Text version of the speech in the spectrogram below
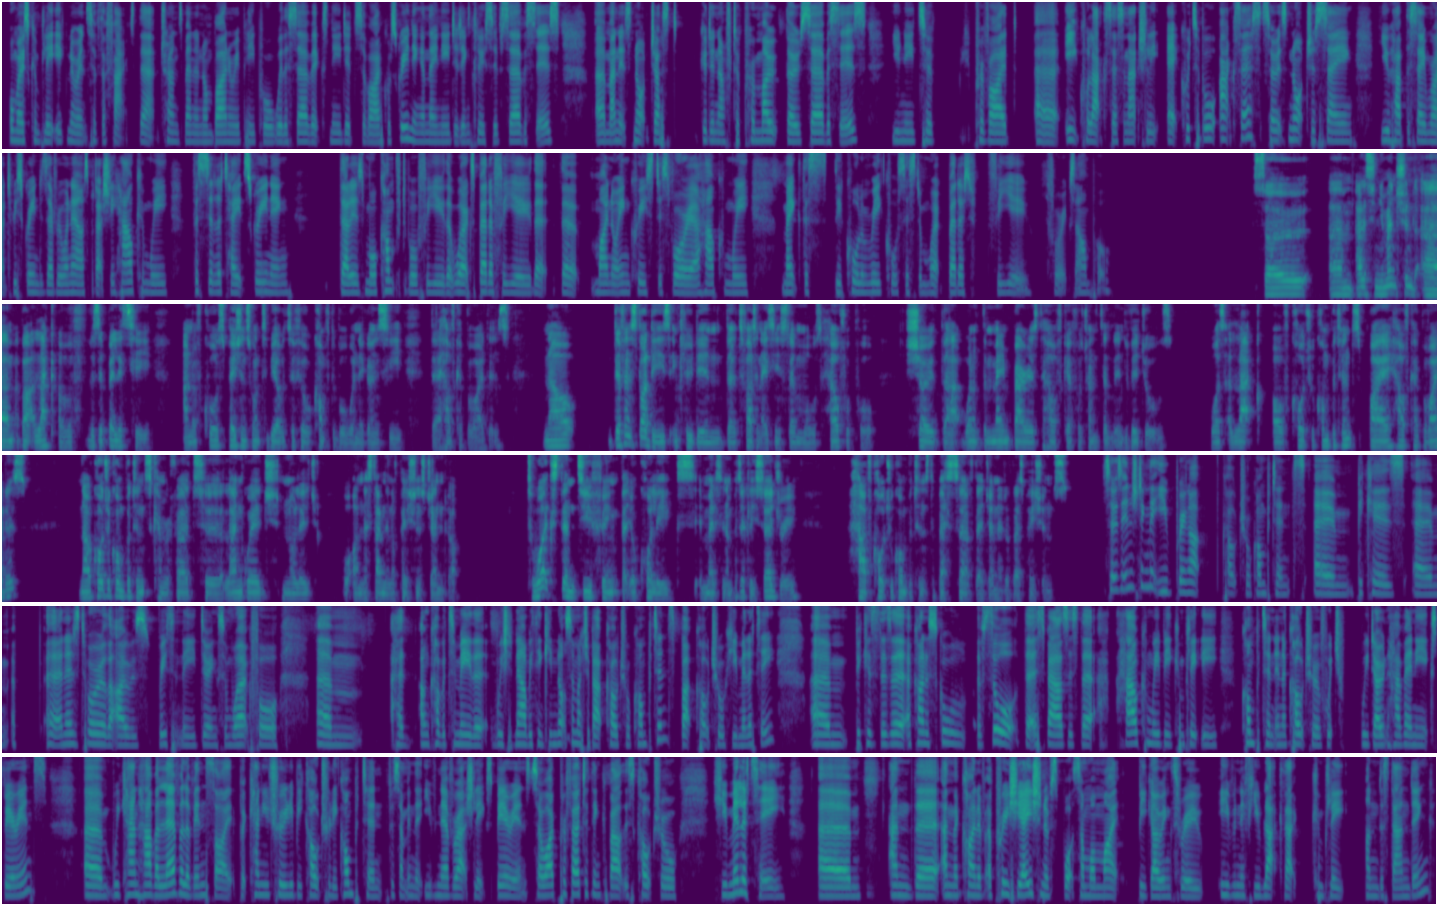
almost complete ignorance of the fact that trans men and non-binary people with a cervix needed cervical screening and they needed inclusive services. Um, and it's not just good enough to promote those services. You need to provide uh, equal access and actually equitable access. So it's not just saying you have the same right to be screened as everyone else, but actually, how can we facilitate screening that is more comfortable for you, that works better for you, that that might not increase dysphoria? How can we make this the call and recall system work better for you, for example? So, um, Alison, you mentioned um, about lack of visibility and of course, patients want to be able to feel comfortable when they go and see their healthcare providers. Now, different studies, including the 2018 Stonewall's Health Report, showed that one of the main barriers to healthcare for transgender individuals was a lack of cultural competence by healthcare providers. Now, cultural competence can refer to language, knowledge, or understanding of patients' gender. To what extent do you think that your colleagues in medicine, and particularly surgery, have cultural competence to best serve their gender diverse patients. So it's interesting that you bring up cultural competence um, because um, a, an editorial that I was recently doing some work for um, had uncovered to me that we should now be thinking not so much about cultural competence but cultural humility um, because there's a, a, kind of school of thought that espouses that how can we be completely competent in a culture of which we don't have any experience um, we can have a level of insight, but can you truly be culturally competent for something that you've never actually experienced? So I prefer to think about this cultural humility um, and the and the kind of appreciation of what someone might be going through, even if you lack that complete understanding.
